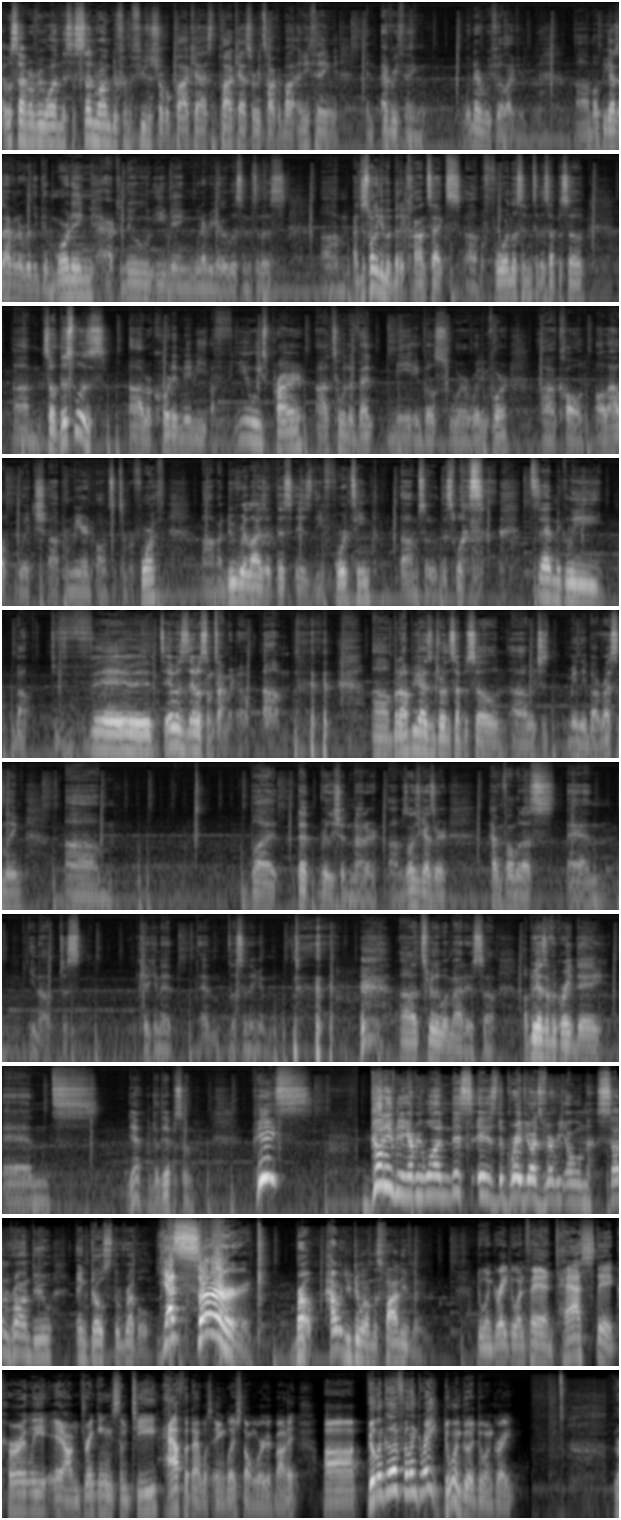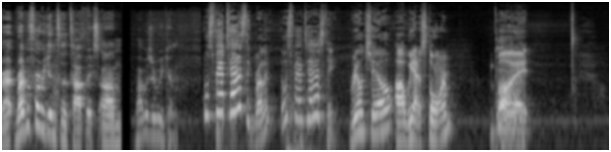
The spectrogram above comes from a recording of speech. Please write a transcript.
Hey, what's up, everyone? This is Sonn Rondue from the Fusion Struggle Podcast, the podcast where we talk about anything and everything, whenever we feel like it. Um, hope you guys are having a really good morning, afternoon, evening, whenever you guys are listening to this. Um, I just want to give a bit of context uh, before listening to this episode. Um, so this was uh, recorded maybe a few weeks prior uh, to an event me and Ghost were waiting for uh, called All Out, which uh, premiered on September 4th. Um, I do realize that this is the 14th, um, so this was technically about it was it was some time ago. Um, um, but I hope you guys enjoy this episode, uh, which is mainly about wrestling. Um, but that really shouldn't matter. Um, as long as you guys are having fun with us and you know just kicking it and listening and uh, that's really what matters. So hope you guys have a great day and yeah, enjoy the episode. Peace. Good evening, everyone. This is the Graveyard's very own Sonn Rondue and Ghost the Rebel. Yes, sir. Bro, how are you doing on this fine evening? Doing great, doing fantastic. Currently, I'm drinking some tea. Half of that was English. Don't worry about it. Uh, feeling good, feeling great. Doing good, doing great. Right, right before we get into the topics, um, how was your weekend? It was fantastic, brother. It was fantastic. Real chill. Uh, we had a storm, but oh.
